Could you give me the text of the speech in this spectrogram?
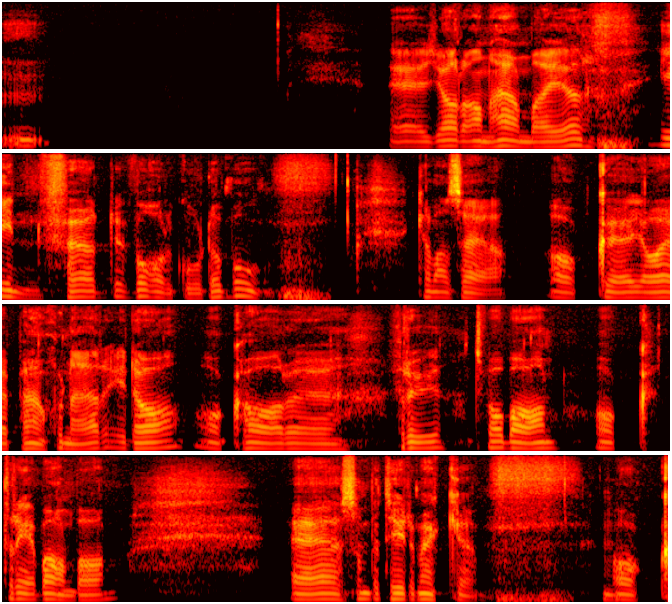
Mm. Eh, Göran Hernberger, infödd Vårgårdabo kan man säga. Och eh, jag är pensionär idag och har eh, fru, två barn och tre barnbarn eh, som betyder mycket. Mm. Och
